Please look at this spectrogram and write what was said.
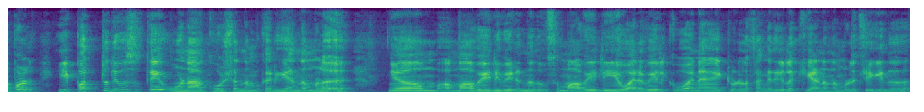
അപ്പോൾ ഈ പത്ത് ദിവസത്തെ ഓണാഘോഷം നമുക്കറിയാം നമ്മൾ മാവേലി വരുന്ന ദിവസം മാവേലിയെ വരവേൽക്കുവാനായിട്ടുള്ള സംഗതികളൊക്കെയാണ് നമ്മൾ ചെയ്യുന്നത്.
